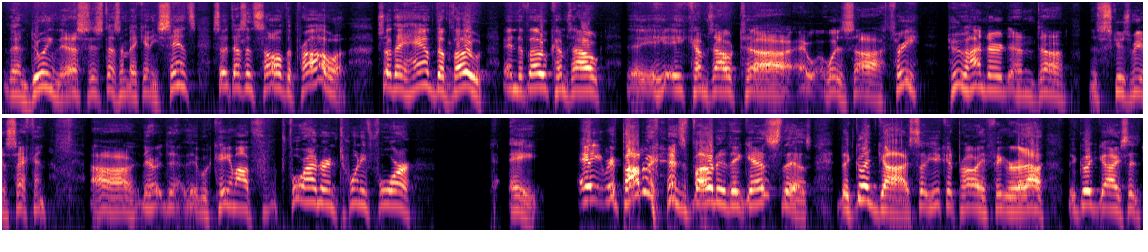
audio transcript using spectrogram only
than doing this. This doesn't make any sense, so it doesn't solve the problem. So they have the vote, and the vote comes out. It comes out uh, was uh, three. 200 and uh, excuse me a second uh, there, there, it came out 424 to 8 Eight Republicans voted against this. The good guys, so you could probably figure it out. The good guys said,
